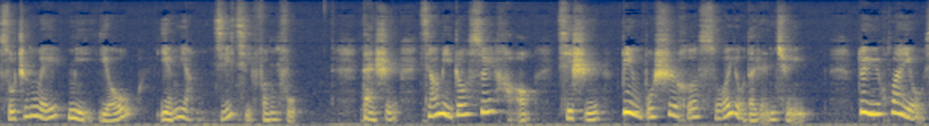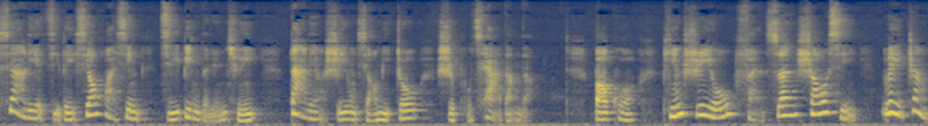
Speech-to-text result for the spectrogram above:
俗称为米油，营养极其丰富。但是小米粥虽好，其实并不适合所有的人群。对于患有下列几类消化性疾病的人群，大量食用小米粥是不恰当的，包括平时有反酸、烧心、胃胀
